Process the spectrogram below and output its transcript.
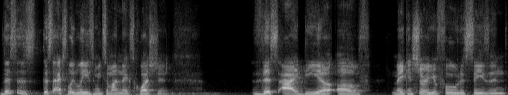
this is this actually leads me to my next question. This idea of making sure your food is seasoned,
